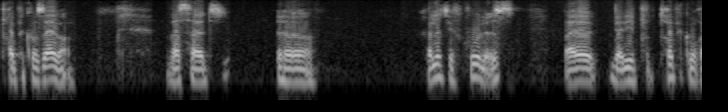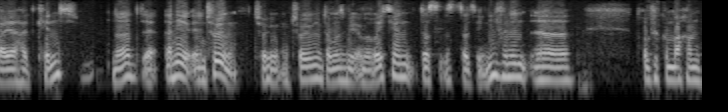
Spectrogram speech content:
Tropico selber. Was halt äh, relativ cool ist, weil wer die Tropico-Reihe halt kennt, ne, der, ah nee, Entschuldigung, Entschuldigung, Entschuldigung, da muss ich mich berichtigen, das ist tatsächlich nicht von den äh, Tropico-Machern,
